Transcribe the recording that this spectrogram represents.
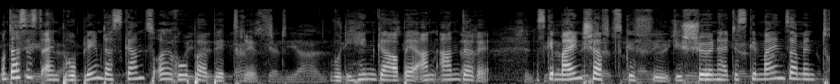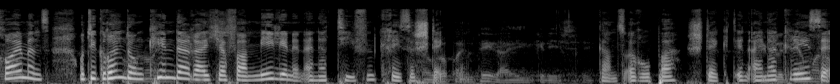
Und das ist ein Problem, das ganz Europa betrifft, wo die Hingabe an andere, das Gemeinschaftsgefühl, die Schönheit des gemeinsamen Träumens und die Gründung kinderreicher Familien in einer tiefen Krise stecken. Ganz Europa steckt in einer Krise.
